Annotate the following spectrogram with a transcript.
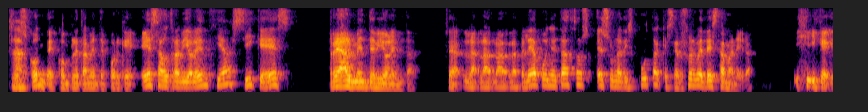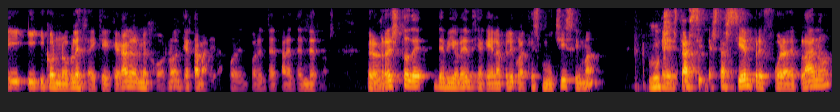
Se esconde completamente, porque esa otra violencia sí que es realmente violenta. O sea, la, pelea a puñetazos es una disputa que se resuelve de esta manera y, que, con nobleza y que, gane el mejor, ¿no? En cierta manera, para entendernos. Pero el resto de, violencia que hay en la película, que es muchísima, eh, está, está, siempre fuera de plano,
